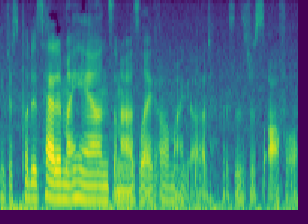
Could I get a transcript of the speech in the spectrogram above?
He just put his head in my hands, and I was like, Oh my God, this is just awful.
